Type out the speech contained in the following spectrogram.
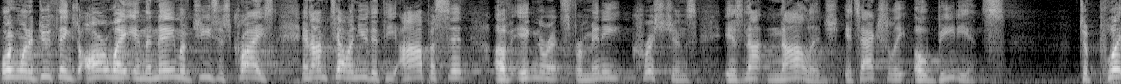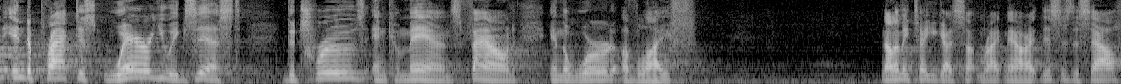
or we want to do things our way in the name of Jesus Christ. And I'm telling you that the opposite of ignorance for many Christians is not knowledge, it's actually obedience. To put into practice where you exist the truths and commands found in the Word of life. Now, let me tell you guys something right now. Right? This is the South.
